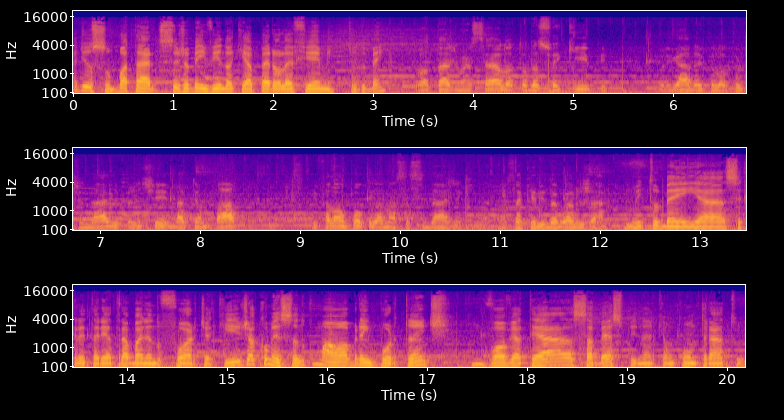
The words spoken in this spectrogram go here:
Adilson, boa tarde, seja bem-vindo aqui à Pérola FM, tudo bem? Boa tarde, Marcelo, a toda a sua equipe. Obrigado aí pela oportunidade para a gente bater um papo e falar um pouco da nossa cidade aqui, né? nossa querida Guarujá. Muito bem, e a secretaria trabalhando forte aqui, já começando com uma obra importante envolve até a Sabesp, né, que é um contrato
